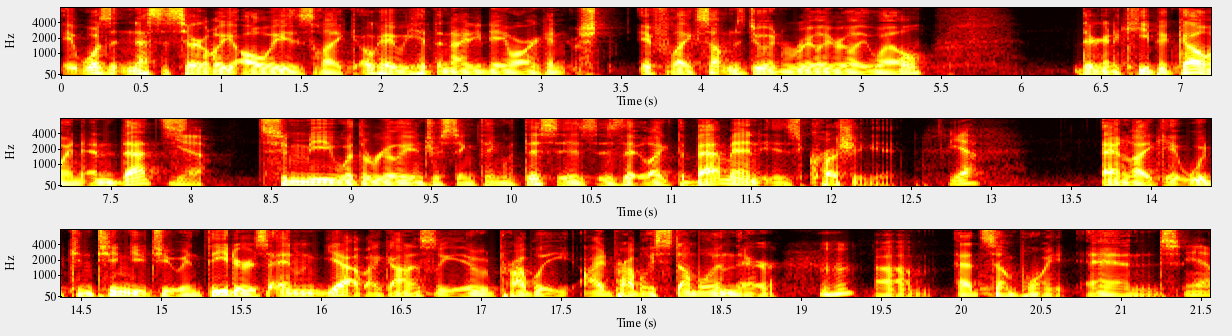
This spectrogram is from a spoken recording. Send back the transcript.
it wasn't necessarily always like okay, we hit the 90 day mark, and if like something's doing really really well, they're gonna keep it going, and that's Yeah. to me what the really interesting thing with this is is that like the Batman is crushing it. Yeah. and like it would continue to in theaters and yeah like honestly it would probably i'd probably stumble in there um, at some point and Yeah.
